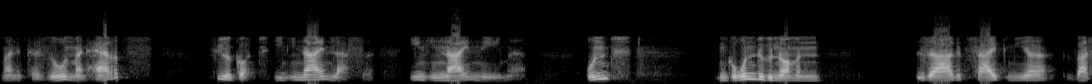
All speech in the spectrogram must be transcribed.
meine Person, mein Herz für Gott, ihn hineinlasse, ihn hineinnehme und im Grunde genommen sage, zeig mir, was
